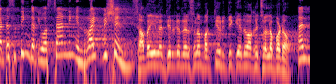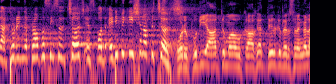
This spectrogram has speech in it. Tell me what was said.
That is the thing that you are standing in right vision. சபையில தீர்க்க தரிசனம் பக்தி விருத்திக்கு எதுவாக சொல்லப்படும் And uttering the prophecies of the church is for the edification of the church. ஒரு புதிய ஆத்மாவுக்காக தீர்க்க தரிசனங்கள்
